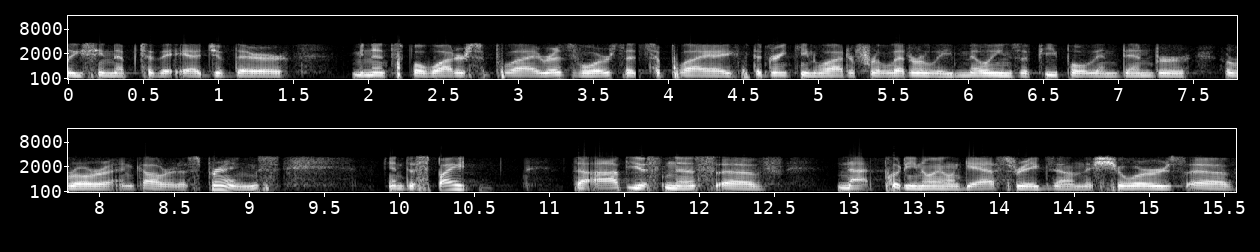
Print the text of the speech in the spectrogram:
leasing up to the edge of their municipal water supply reservoirs that supply the drinking water for literally millions of people in Denver, Aurora, and Colorado Springs. And despite the obviousness of not putting oil and gas rigs on the shores of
